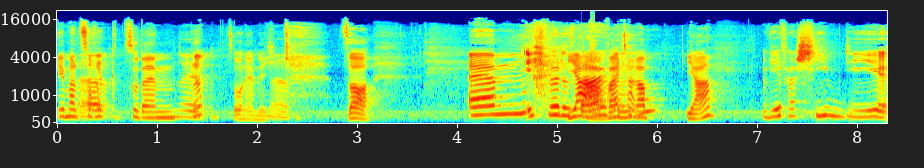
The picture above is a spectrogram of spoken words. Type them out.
geh mal zurück ja. zu deinem, nee. ne? So nämlich. Ja. So. Ähm, ich würde ja, sagen, weiterer, ja. Wir verschieben die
